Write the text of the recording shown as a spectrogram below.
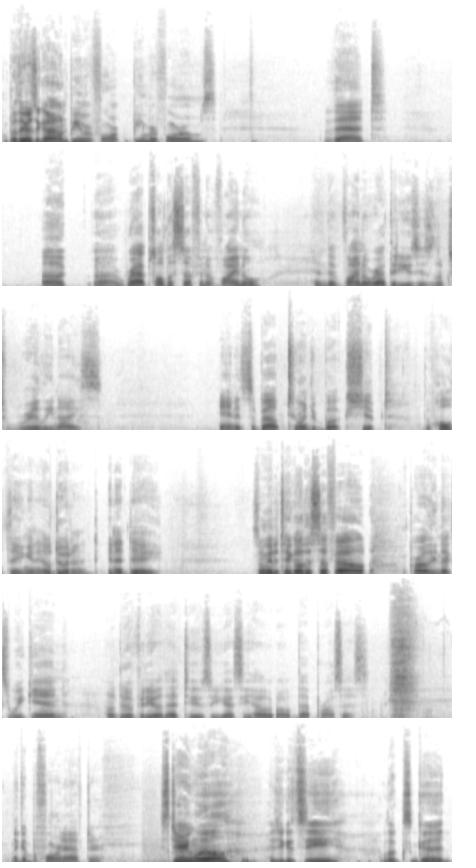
But there's a guy on Beamer, for, Beamer forums that uh, uh, wraps all the stuff in a vinyl, and the vinyl wrap that he uses looks really nice. And it's about 200 bucks shipped, the whole thing, and he'll do it in a, in a day. So I'm gonna take all this stuff out probably next weekend. I'll do a video of that too, so you guys see how oh, that process, like a before and after. Steering wheel, as you can see, looks good.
